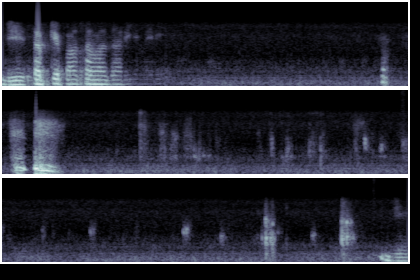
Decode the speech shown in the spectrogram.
جی سب کے پاس آواز آ رہی ہے میری۔ جی۔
